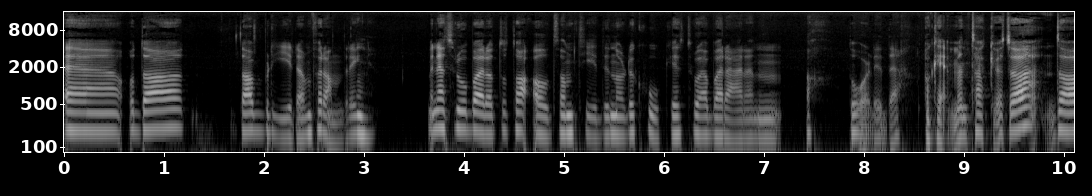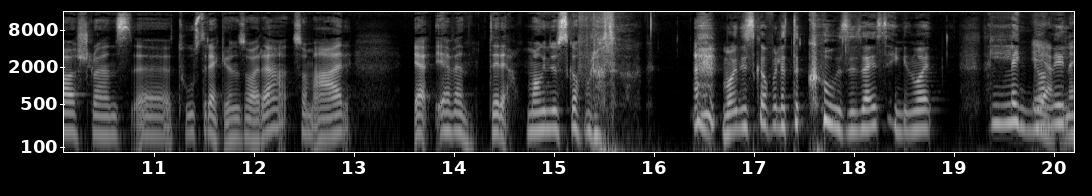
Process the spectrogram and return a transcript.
Eh, og da, da blir det en forandring. Men jeg tror bare at å ta alt samtidig når det koker, tror jeg bare er en åh, dårlig idé. Ok, men takk, vet du hva. Da slår jeg en, eh, to streker under svaret, som er jeg, jeg venter, jeg. Magnus skal få lov til å Magnus skal få lov til å kose seg i sengen vår lenge han vil.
